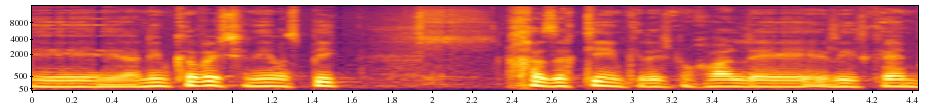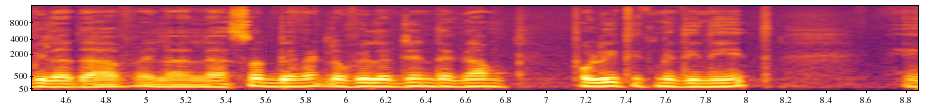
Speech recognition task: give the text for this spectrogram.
אה, אני מקווה שנהיה מספיק חזקים כדי שנוכל אה, להתקיים בלעדיו, אלא לעשות באמת, להוביל אג'נדה גם פוליטית מדינית אה,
